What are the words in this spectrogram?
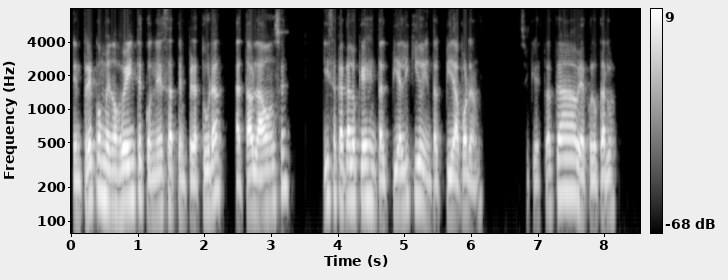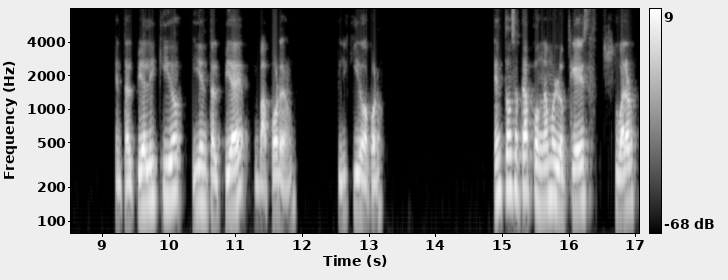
Entré con menos 20 con esa temperatura a tabla 11 y saca acá lo que es entalpía líquido y entalpía vapor. Así que esto acá voy a colocarlo. entalpía líquido y entalpía de vapor, ¿no? Líquido, vapor. Entonces acá pongamos lo que es su valor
